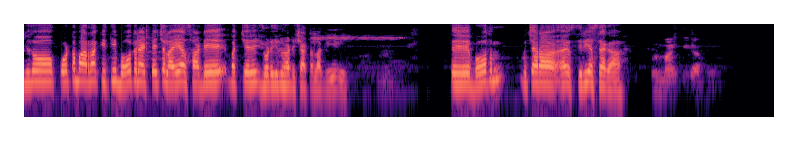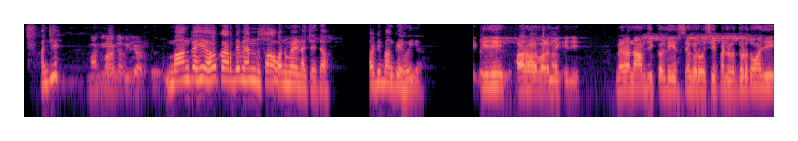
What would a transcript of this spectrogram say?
ਜਦੋਂ ਕੁੱਟ ਮਾਰਨਾ ਕੀਤੀ ਬਹੁਤ ਨੈਟੇ ਚਲਾਏ ਆ ਸਾਡੇ ਬੱਚੇ ਦੇ ਛੋਟੇ ਜਿਹੇ ਸਾਡੀ ਛੱਟ ਲੱਗੀ ਹੈਗੀ। ਤੇ ਬਹੁਤ ਵਿਚਾਰਾ ਸੀਰੀਅਸ ਹੈਗਾ। ਹੁਣ ਮੰਗ ਕੀ ਕਰਦੇ ਹੋ? ਹਾਂਜੀ? ਮੰਗ ਕੀ ਕਰਦੇ ਹੋ? ਮੰਗ ਅਸੀਂ ਇਹੋ ਕਰਦੇ ਵੀ ਸਾਨੂੰ ਇਨਸਾਫ ਨੂੰ ਮਿਲਣਾ ਚਾਹੀਦਾ। ਸਾਡੀ ਮੰਗ ਇਹੋ ਹੀ ਆ। ਮਿੱਕੀ ਜੀ ਹਰ ਹਾਲ ਵਾਲਾ ਮਿੱਕੀ ਜੀ। ਮੇਰਾ ਨਾਮ ਜੀ ਕੁਲਦੀਪ ਸਿੰਘ ਰੋਸ਼ੀ ਪਿੰਡ ਲੱਦੜ ਤੋਂ ਆ ਜੀ।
